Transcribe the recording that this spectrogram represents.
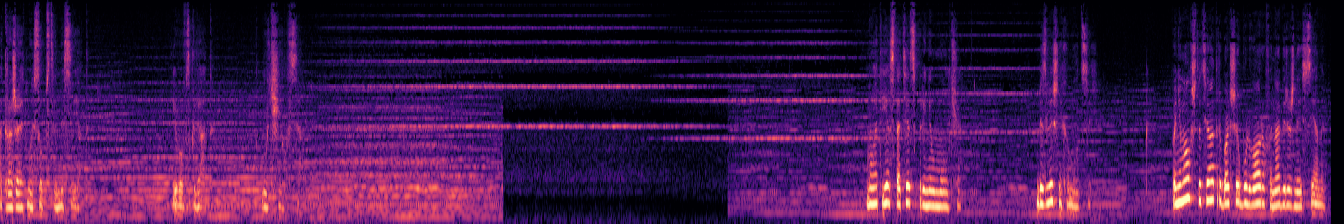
отражает мой собственный свет. Его взгляд лучился. Мой отъезд отец принял молча без лишних эмоций. Понимал, что театры больших бульваров и набережные Сены –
